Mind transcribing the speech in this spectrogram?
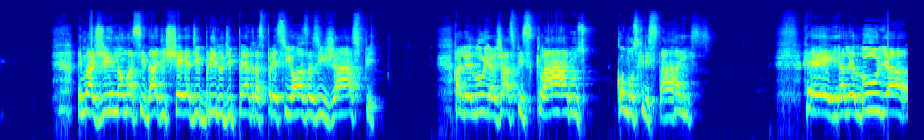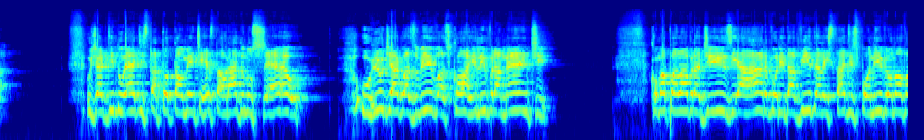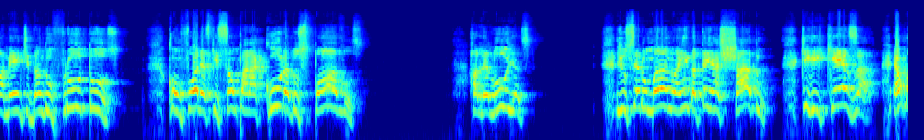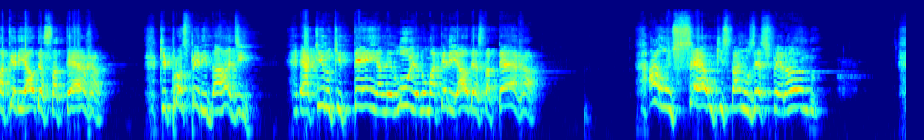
Imagina uma cidade cheia de brilho de pedras preciosas e jaspe. Aleluia, jaspes claros como os cristais. Ei, aleluia! O jardim do Éden está totalmente restaurado no céu. O rio de águas vivas corre livremente. Como a palavra diz, e a árvore da vida ela está disponível novamente, dando frutos com folhas que são para a cura dos povos. Aleluias! E o ser humano ainda tem achado que riqueza é o material dessa terra, que prosperidade é aquilo que tem, aleluia, no material desta terra. Há um céu que está nos esperando.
